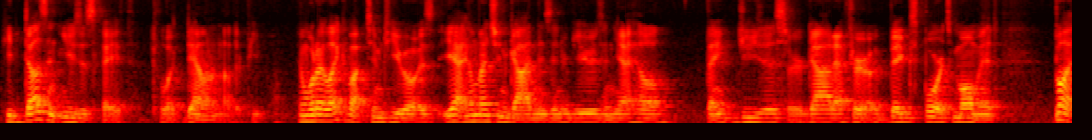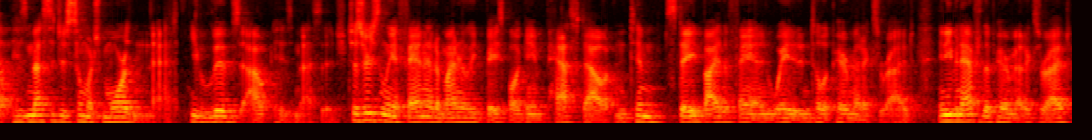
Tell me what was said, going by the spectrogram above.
He doesn't use his faith to look down on other people. And what I like about Tim Tebow is, yeah, he'll mention God in his interviews, and yeah, he'll thank Jesus or God after a big sports moment, but his message is so much more than that. He lives out his message. Just recently, a fan at a minor league baseball game passed out, and Tim stayed by the fan and waited until the paramedics arrived. And even after the paramedics arrived,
